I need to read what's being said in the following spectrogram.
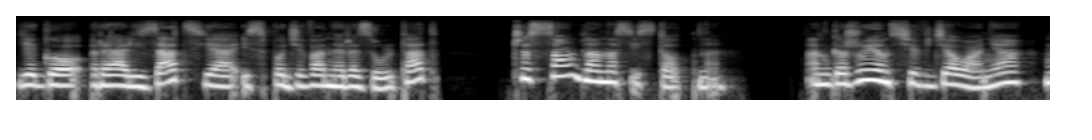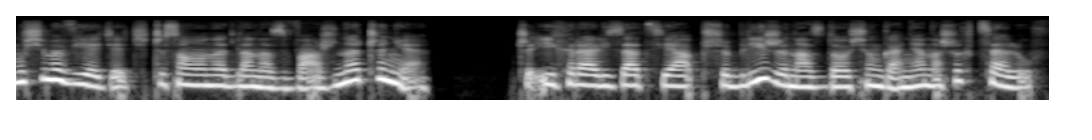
jego realizacja i spodziewany rezultat czy są dla nas istotne. Angażując się w działania, musimy wiedzieć, czy są one dla nas ważne, czy nie, czy ich realizacja przybliży nas do osiągania naszych celów.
